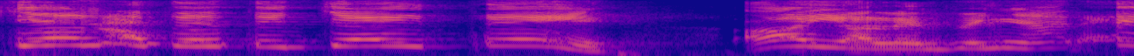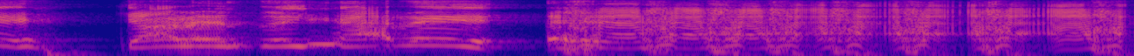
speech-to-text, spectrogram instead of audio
¿Quién es este JP? ¡Ay, oh, le enseñaré! ¡Ya le enseñaré!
